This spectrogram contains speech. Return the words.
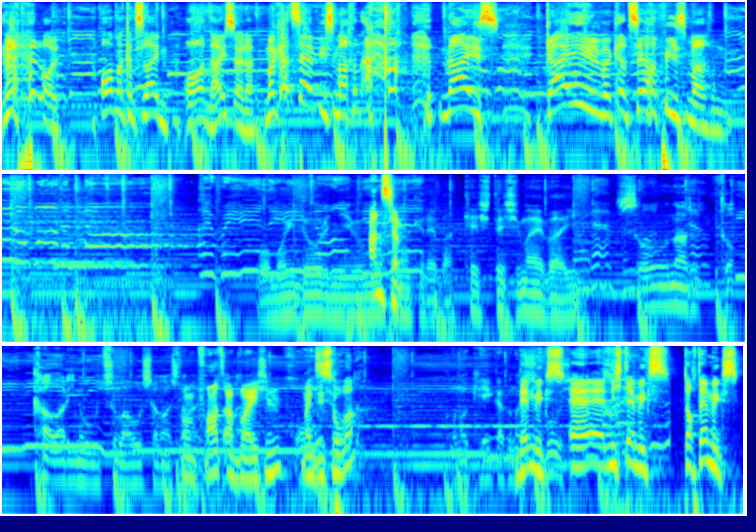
Lol. Oh, man kann sliden. Oh, nice, Alter. Man kann Selfies machen. nice. Geil, man kann Selfies machen. に動アンセムかなければ消してしまえばいいそうなると代わりの器を探さな Vom い Pfad abweichen. Meinen Sie Sora? この計画の Demix. Äh, nicht Demix. Doch, Demix.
